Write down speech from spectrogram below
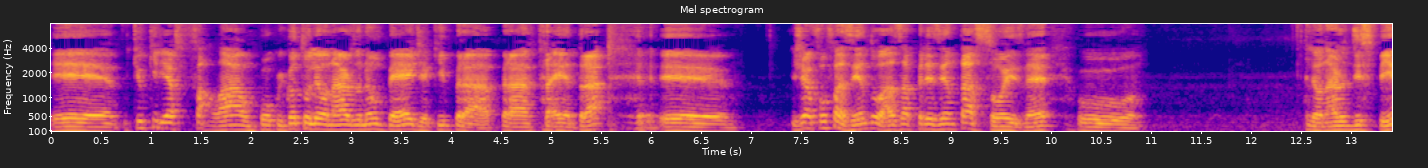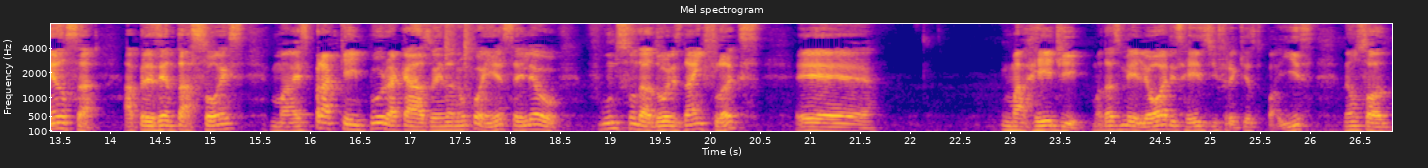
É, o que eu queria falar um pouco, enquanto o Leonardo não pede aqui para entrar, é, já vou fazendo as apresentações, né? O Leonardo dispensa apresentações, mas para quem por acaso ainda não conheça, ele é o, um dos fundadores da Influx, é, uma rede, uma das melhores redes de franquias do país, não só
